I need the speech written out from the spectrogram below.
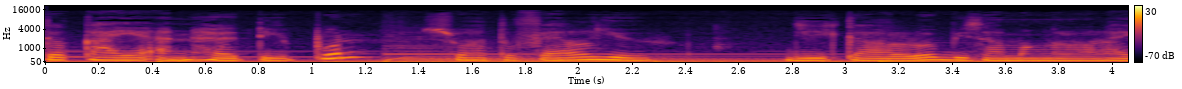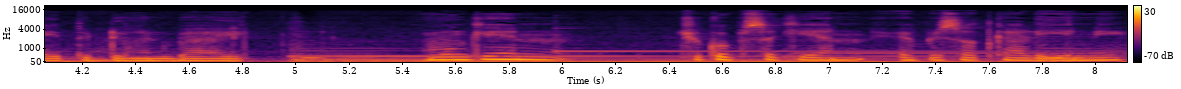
Kekayaan hati pun suatu value jika lo bisa mengelola itu dengan baik. Mungkin cukup sekian episode kali ini,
